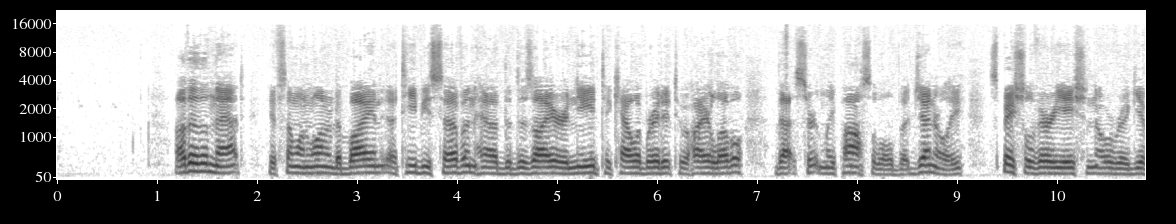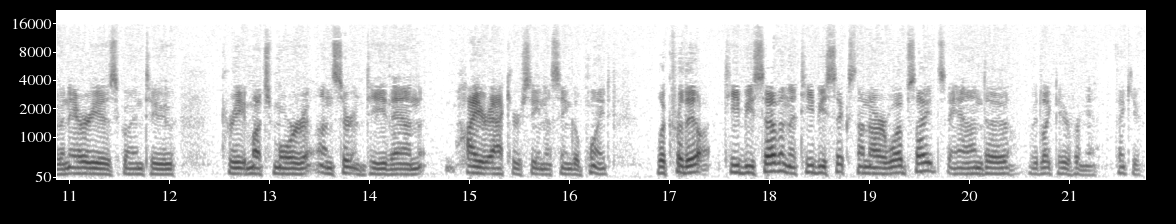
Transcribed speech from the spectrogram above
Other than that, if someone wanted to buy a TB7, had the desire and need to calibrate it to a higher level, that's certainly possible. But generally, spatial variation over a given area is going to create much more uncertainty than higher accuracy in a single point. Look for the TB7, the TB6 on our websites, and uh, we'd like to hear from you. Thank you.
